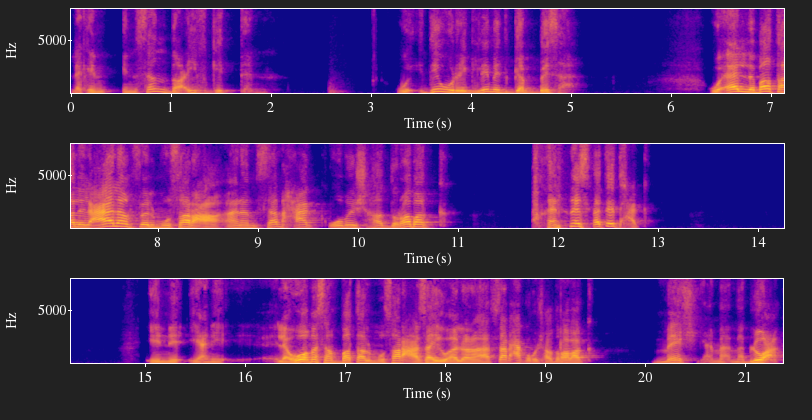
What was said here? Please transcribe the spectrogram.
لكن إنسان ضعيف جدا وإيديه ورجليه متجبسة وقال لبطل العالم في المصارعة أنا مسامحك ومش هضربك الناس هتضحك. إن يعني لو هو مثلا بطل مصارعة زيه وقال له أنا هسامحك ومش هضربك ماشي يعني مبلوعة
